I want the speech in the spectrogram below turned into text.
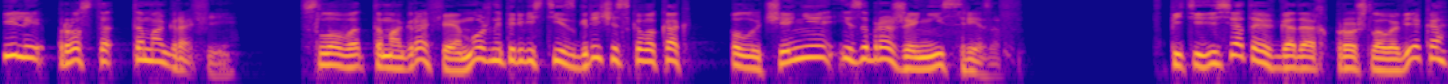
или просто томографии. Слово «томография» можно перевести из греческого как «получение изображений срезов». В 50-х годах прошлого века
